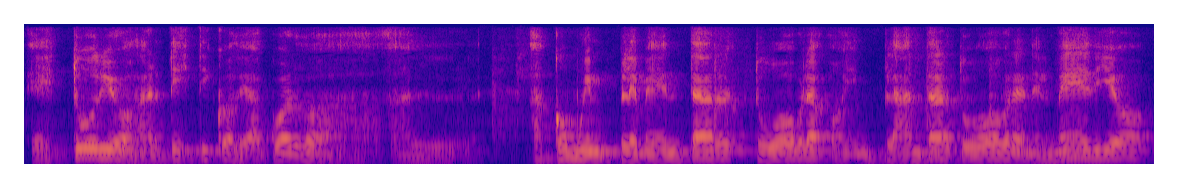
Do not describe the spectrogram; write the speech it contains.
estudios artísticos de acuerdo a, cómo implementar tu obra o implantar tu obra en el medio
